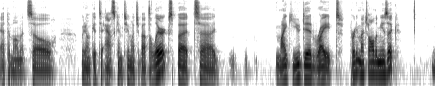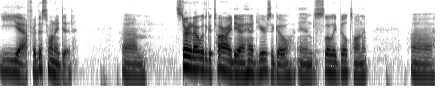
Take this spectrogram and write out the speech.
at the moment. So we don't get to ask him too much about the lyrics. But uh, Mike, you did write pretty much all the music. Yeah, for this one I did. Um, started out with a guitar idea I had years ago and slowly built on it. Uh,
